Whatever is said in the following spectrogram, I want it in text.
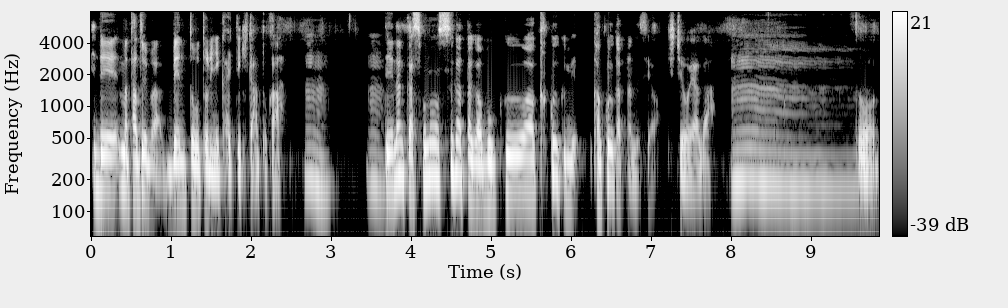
で、まあ、例えば弁当を取りに帰ってきたとか。うん。うん。で、なんかその姿が僕はかっこよく見、かっこよかったんですよ、父親が。うーん。そう。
